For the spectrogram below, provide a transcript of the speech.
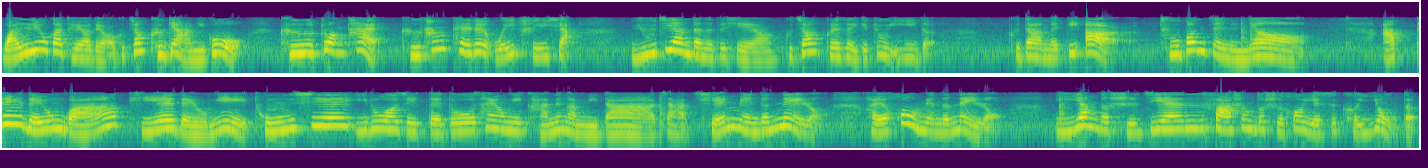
완료가 돼야 돼요. 그쵸? 그게 아니고 그 状态, 그 상태를 维持一下. 유지한다는 뜻이에요. 그쵸? 그래서 이게 좀 이이드. 그 다음에 띠二 두 번째는요. 앞의 내용과 뒤의 내용이 동시에 이루어질 때도 사용이 가능합니다. 자, 前面的内容还有后面的内容一样的时间发生的时候也是可以用的.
